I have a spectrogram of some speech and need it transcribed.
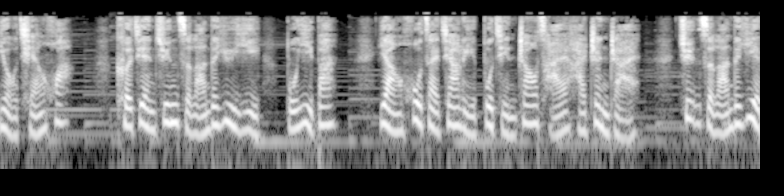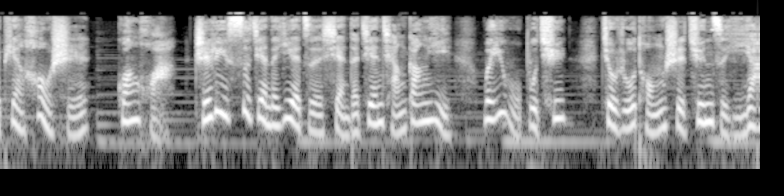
有钱花。”可见君子兰的寓意不一般。养护在家里不仅招财，还镇宅。君子兰的叶片厚实。光滑、直立四溅的叶子显得坚强刚毅、威武不屈，就如同是君子一样，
